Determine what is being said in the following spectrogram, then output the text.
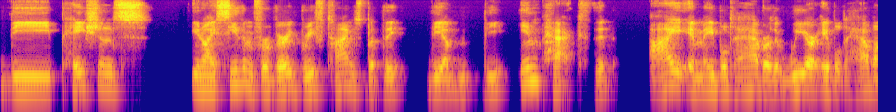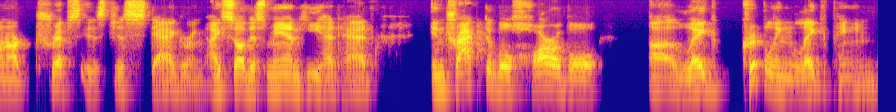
the patients, you know, I see them for very brief times, but the the um, the impact that I am able to have or that we are able to have on our trips is just staggering. I saw this man, he had had intractable, horrible uh, leg crippling leg pain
